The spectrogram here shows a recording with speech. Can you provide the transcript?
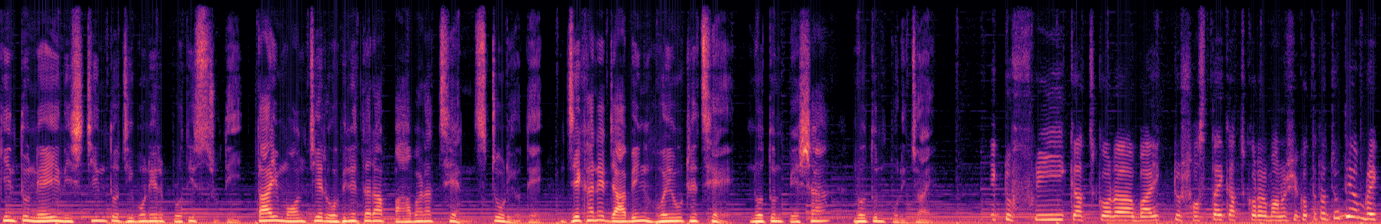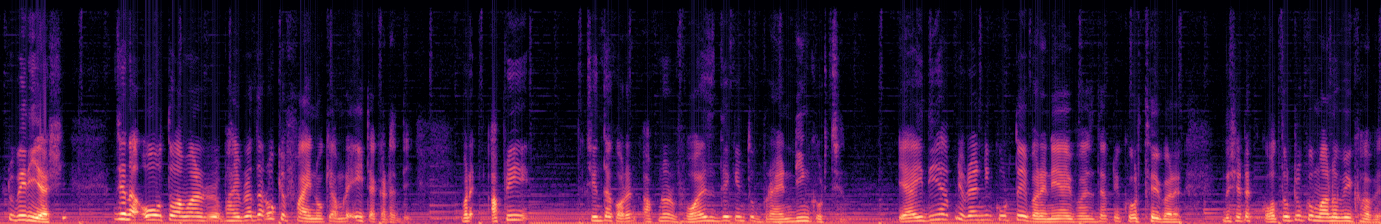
কিন্তু নেই নিশ্চিন্ত জীবনের প্রতিশ্রুতি। তাই মঞ্চের অভিনেতারা পা বাড়াচ্ছেন স্টুডিওতে যেখানে ডাবিং হয়ে উঠেছে নতুন পেশা নতুন পরিচয়। একটু ফ্রি কাজ করা বা একটু সস্তায় কাজ করার মানসিকতাটা যদি আমরা একটু বেরিয়ে আসি যে না ও তো আমার ভাই ব্রাদার ওকে ফাইন ওকে আমরা এই টাকাটা দিই। মানে আপনি চিন্তা করেন আপনার ভয়েস দিয়ে কিন্তু ব্র্যান্ডিং করছেন। এআই দিয়ে আপনি ব্র্যান্ডিং করতেই পারেন এআই ভয়েস দিয়ে আপনি করতেই পারেন। কিন্তু সেটা কতটুকু মানবিক হবে?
